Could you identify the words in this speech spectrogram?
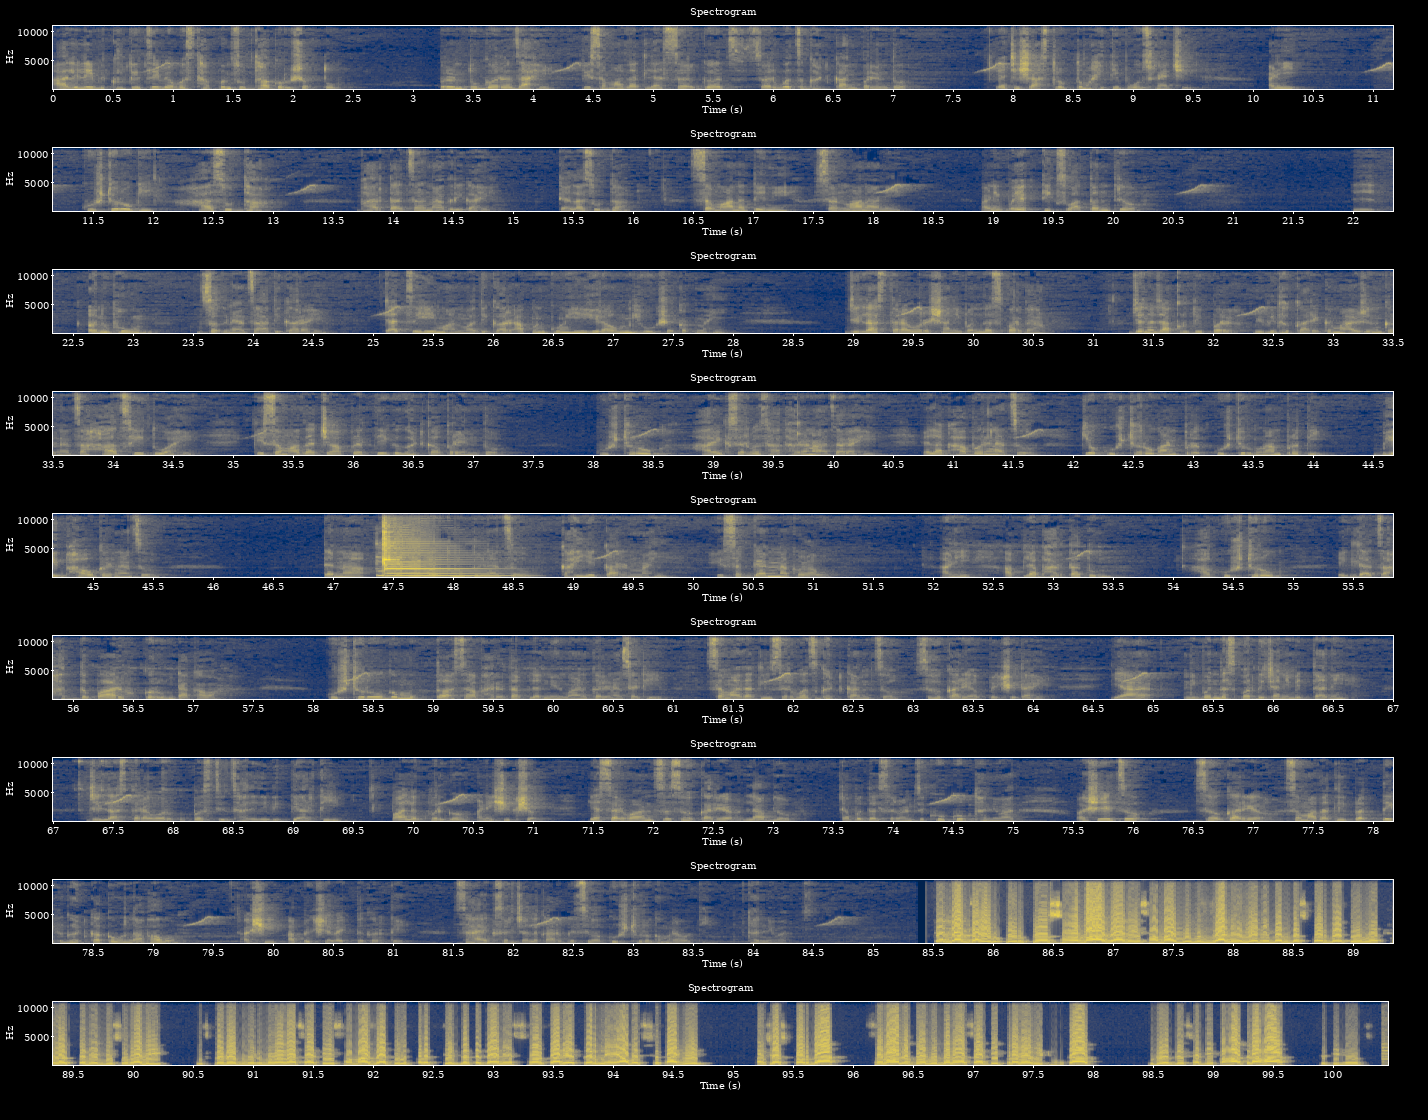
आलेले विकृतीचे व्यवस्थापनसुद्धा करू शकतो. परंतु गरज आहे ती समाजातल्या सगळंच सर्वच घटकांपर्यंत याची शास्त्रोक्त माहिती पोहोचण्याची. आणि कुष्ठरोगी हा सुद्धा भारताचा नागरिक आहे. त्यालासुद्धा समानतेने सन्मानाने आणि वैयक्तिक स्वातंत्र्य ल- अनुभवून जगण्याचा अधिकार आहे. त्याचे हे मानवाधिकार आपण कुणीही हिरावून घेऊ शकत नाही. जिल्हास्तरावर अशा निबंध स्पर्धा जनजागृतीपर विविध कार्यक्रम आयोजन करण्याचा हाच हेतू आहे की समाजाच्या प्रत्येक घटकापर्यंत. कुष्ठरोग हा एक सर्वसाधारण आजार आहे. याला घाबरण्याचं किंवा कुष्ठरोगांप्र कुष्ठरुग्णांप्रती भेदभाव करण्याचं त्यांना वर्तणूक देण्याचं काही एक कारण नाही हे सगळ्यांना कळावं. आणि आपल्या भारतातून हा कुष्ठरोग एकदाचा हद्दपार करून टाकावा. कुष्ठरोगमुक्त असा भारत आपल्या निर्माण करण्यासाठी समाजातील सर्वच घटकांचं सहकार्य अपेक्षित आहे. या निबंध स्पर्धेच्या निमित्ताने जिल्हास्तरावर उपस्थित झालेले विद्यार्थी पालकवर्ग आणि शिक्षक या सर्वांचं सहकार्य लाभलं. त्याबद्दल सर्वांचे खूप खूप धन्यवाद. असेच सहकार्य समाजातील प्रत्येक घटकाकडून लाभावं अशी अपेक्षा व्यक्त करते. सहाय्यक संचालक आरोग्यसेवा कुष्ठरोग अमरावती. धन्यवाद. विद्यार्थ्यांचा उत्स्फूर्त सहभाग आणि सामाजिक जाणीव या निबंध स्पर्धेतून ठळकपणे दिसून आली. कुष्ठरोग निर्मूलनासाठी समाजातील प्रत्येक घटकाने सहकार्य करणे आवश्यक आहे. अशा स्पर्धा समाज प्रबोधनासाठी प्रभावी ठरतात. पुढे अपडेटसाठी पाहत रहा सिटी न्यूज.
